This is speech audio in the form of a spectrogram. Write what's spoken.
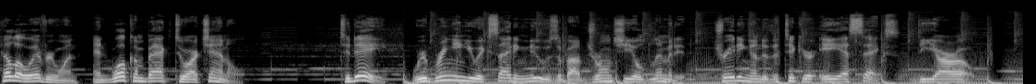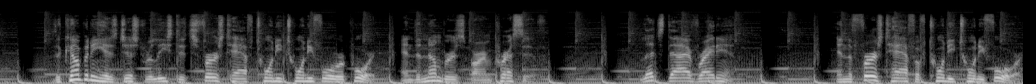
Hello everyone, and welcome back to our channel. Today, we're bringing you exciting news about Drone Shield Limited, trading under the ticker ASX DRO. The company has just released its first half 2024 report, and the numbers are impressive. Let's dive right in. In the first half of 2024,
